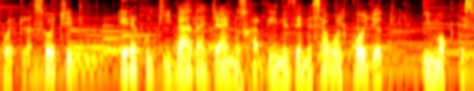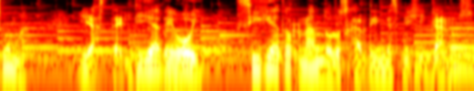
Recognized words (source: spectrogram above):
Cuetlazóchitl era cultivada ya en los jardines de Nezahualcóyotl y Moctezuma, y hasta el día de hoy sigue adornando los jardines mexicanos.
